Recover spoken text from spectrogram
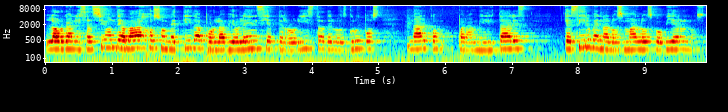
la organización de abajo sometida por la violencia terrorista de los grupos narco-paramilitares que sirven a los malos gobiernos.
